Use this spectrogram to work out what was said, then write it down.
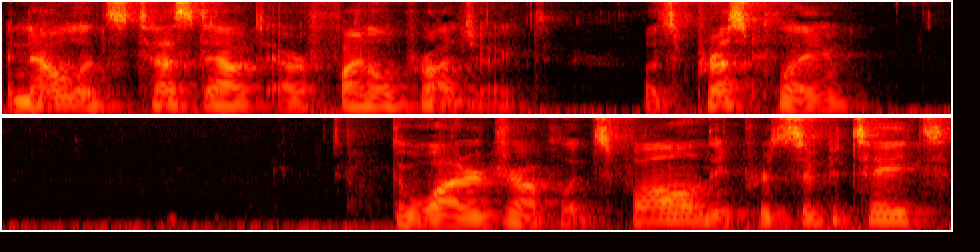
And now let's test out our final project. Let's press play. The water droplets fall, they precipitate.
